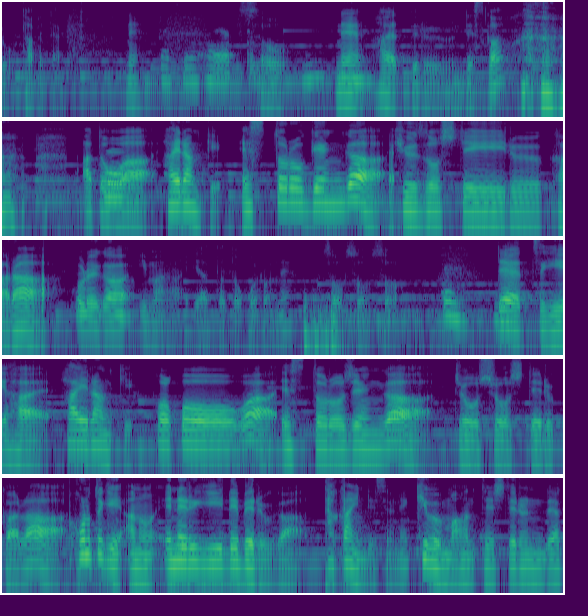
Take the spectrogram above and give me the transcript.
を食べたりとかね。そう。ね流行ってるんですか？あとは排卵期。エストロゲンが急増しているからこれが今やったところね。そうそうそう。うん。で次はい。排卵期。ここはエストロゲンが上昇してるからこの時あのエネルギーレベルが高高いんですよね。気分も安定してるんで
